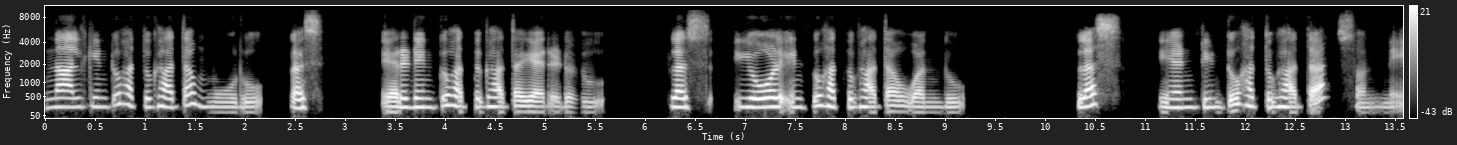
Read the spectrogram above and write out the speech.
ನಾಲ್ಕು ಇಂಟು ಹತ್ತು ಘಾತ ಮೂರು ಪ್ಲಸ್ ಎರಡು ಇಂಟು ಹತ್ತು ಘಾತ ಎರಡು ಪ್ಲಸ್ ಏಳು ಇಂಟು ಹತ್ತು ಘಾತ ಒಂದು ಪ್ಲಸ್ ಎಂಟಿಂಟು ಹತ್ತು ಘಾತ ಸೊನ್ನೆ.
